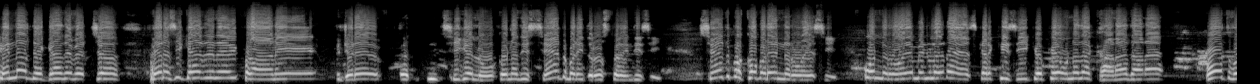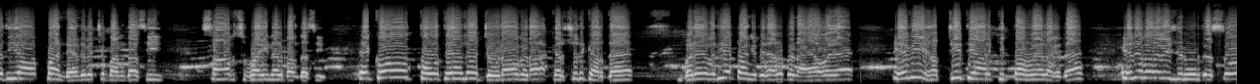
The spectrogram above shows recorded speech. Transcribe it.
ਇਹਨਾਂ ਦੇਗਾਂ ਦੇ ਵਿੱਚ ਫਿਰ ਅਸੀਂ ਕਹਿ ਦਿੰਦੇ ਹਾਂ ਵੀ ਪੁਰਾਣੇ ਜਿਹੜੇ ਸੀਗੇ ਲੋਕ, ਉਹਨਾਂ ਦੀ ਸਿਹਤ ਬੜੀ ਦਰੁਸਤ ਰਹਿੰਦੀ ਸੀ। ਸਿਹਤ ਪੱਖੋਂ ਬੜੇ ਨਰੋਏ ਸੀ। ਉਹ ਨਰੋਏ ਮੈਨੂੰ ਲੱਗਦਾ ਇਸ ਕਰਕੇ ਸੀ ਕਿਉਂਕਿ ਉਹਨਾਂ ਦਾ ਖਾਣਾ ਦਾਣਾ ਬਹੁਤ ਵਧੀਆ ਭਾਂਡਿਆਂ ਦੇ ਵਿੱਚ ਬਣਦਾ ਸੀ ਸਾਫ਼ ਸਫ਼ਾਈ ਨਾਲ ਬਣਦਾ ਸੀ। ਇੱਕ ਉਹ ਤੋਤਿਆਂ ਦਾ ਜੋੜਾ ਬੜਾ ਆਕਰਸ਼ਿਤ ਕਰਦਾ ਹੈ, ਬੜੇ ਵਧੀਆ ਢੰਗ ਦੇ ਨਾਲ ਬਣਾਇਆ ਹੋਇਆ ਹੈ। ਇਹ ਵੀ ਹੱਥੀਂ ਤਿਆਰ ਕੀਤਾ ਹੋਇਆ ਲੱਗਦਾ ਇਹਦੇ ਬਾਰੇ ਵੀ ਜ਼ਰੂਰ ਦੱਸੋ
